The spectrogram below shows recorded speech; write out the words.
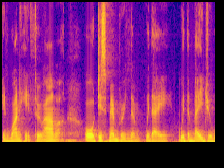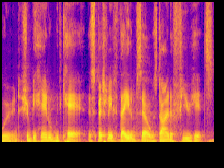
in one hit through armor, or dismembering them with a with a major wound should be handled with care, especially if they themselves die in a few hits.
